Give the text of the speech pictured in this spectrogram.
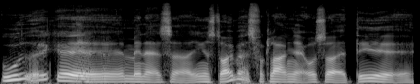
ud, ikke? Ja. Men altså, Inger Støjbergs forklaring er jo så, at det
